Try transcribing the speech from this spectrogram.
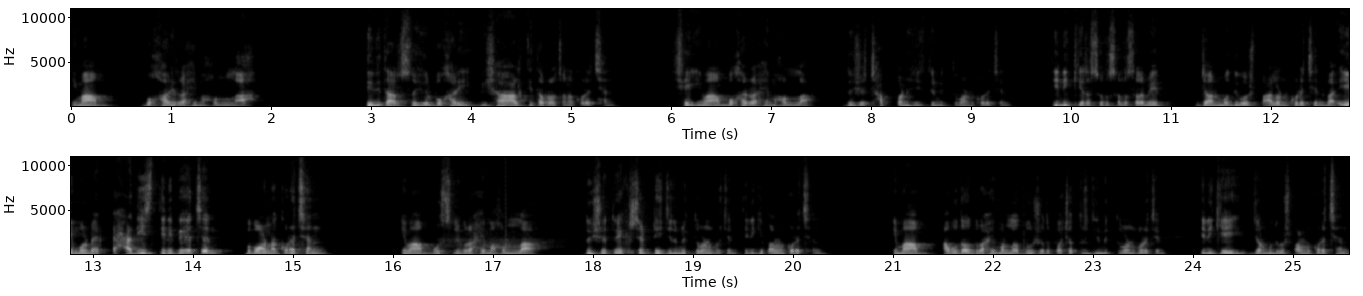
ইমাম বখারি রাহিমাহুল্লাহ, তিনি তার সহিউল বখারি বিশাল কিতাব রচনা করেছেন। সেই ইমাম বখারি রাহিমাহুল্লাহ দুইশো ছাপ্পান্ন হিজড়িতে মৃত্যুবরণ করেছেন। তিনি কি রসুল সাল্লাহ সাল্লামের জন্মদিবস পালন করেছেন বা এই মর্মে একটা হাদিস তিনি পেয়েছেন বা বর্ণনা করেছেন? ইমাম মুসলিম রাহিমাহুল্লাহ দুইশত একষট্টি হিজড়ি মৃত্যুবরণ করেছেন। তিনি কি পালন করেছেন? ইমাম আবুদাউদ রাহিমাল্লাহ দুইশত পঁচাত্তর হিজড়ি মৃত্যুবরণ করেছেন। তিনি কি এই জন্মদিবস পালন করেছেন?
